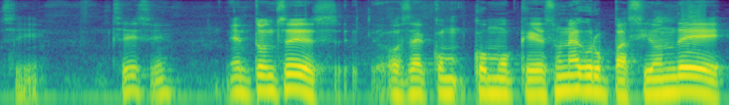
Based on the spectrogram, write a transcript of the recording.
Sí. Sí, sí. Entonces, o sea, como, como que es una agrupación de,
